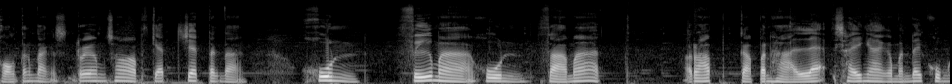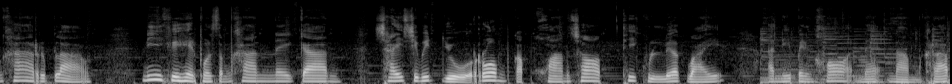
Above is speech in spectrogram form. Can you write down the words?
ของต่างๆ เริ่มชอบแกดเจ็ตต่างๆ คุณซื้อมาคุณสามารถ รับกับปัญหาและใช้งานกับมันได้คุ้มค่าหรือเปล่า นี่คือเหตุผลสำคัญในการใช้ชีวิตอยู่ร่วมกับความชอบที่คุณเลือกไว้ อันนี้เป็นข้อแนะนำครับ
